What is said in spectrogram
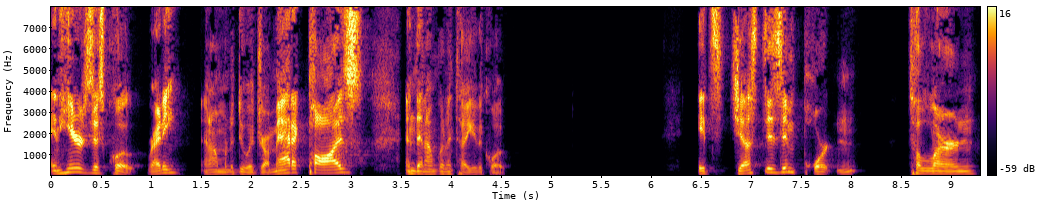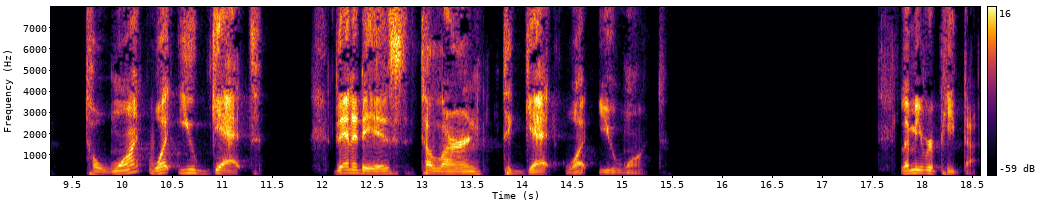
and here's this quote. Ready? And I'm going to do a dramatic pause and then I'm going to tell you the quote. It's just as important to learn to want what you get than it is to learn to get what you want. Let me repeat that.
